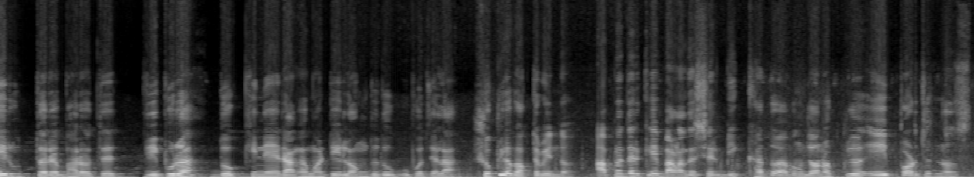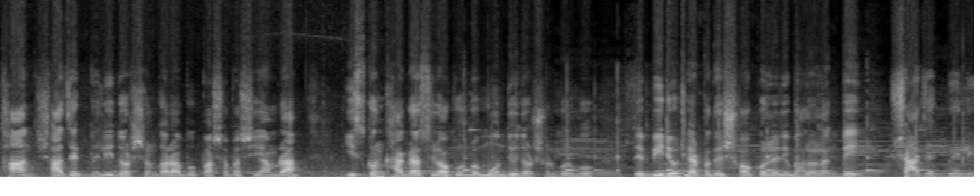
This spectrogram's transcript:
এর উত্তরে ভারতের ত্রিপুরা, দক্ষিণে রাঙ্গামাটি লংদুদু উপজেলা। সুপ্রিয় ভক্তবৃন্দ, আপনাদেরকে বাংলাদেশের বিখ্যাত এবং জনপ্রিয় এই পর্যটন স্থান সাজেক ভ্যালি দর্শন করাবো। পাশাপাশি আমরা ইস্কন খাগড়াছড়ি অপূর্ব মন্দির দর্শন করব। তো ভিডিওটি আপনাদের সকলেরই ভালো লাগবে। সাজেক ভ্যালি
